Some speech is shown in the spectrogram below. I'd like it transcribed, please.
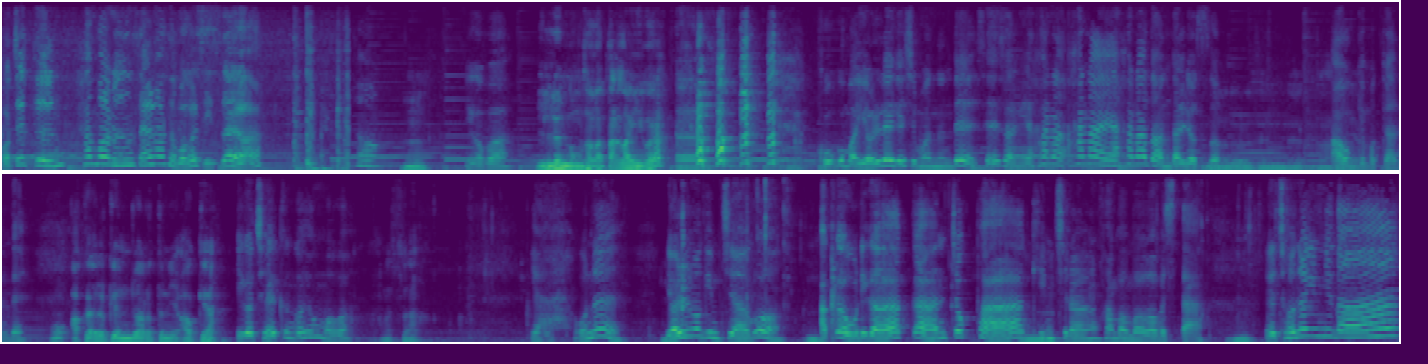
어쨌든 한 번은 삶아서 먹을 수 있어요. 형, 응. 이거 봐. 1년 농사가 딸랑 이거야? 어. 고구마 14개 심었는데 세상에 하나, 하나에 하나도 안 달렸어. 아홉 여- 개밖에 안 돼. 어 아까 열 개인 줄 알았더니 아홉 개야? 이거 제일 큰 거 형 먹어. 알았어. 야, 오늘 열무김치하고 음. 아까 우리가 깐 쪽파 음. 김치랑 한번 먹어봅시다. 음. 예, 저녁입니다.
